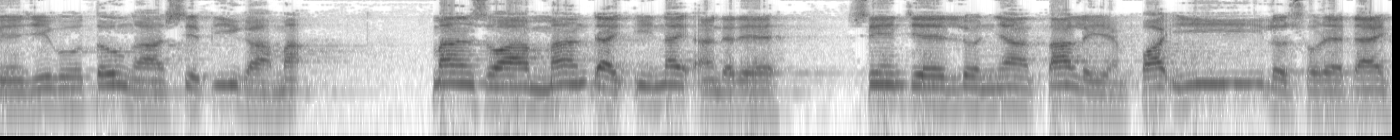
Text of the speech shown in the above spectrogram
လင်ရေကိုသုံးငါစစ်ပြီးကမှမှန်စွာမန်းတိုက်ဤ၌အန္တရာယ်စင်ကြယ်လွတ်ညာသားလျင်ဖွာဤလို့ဆိုတဲ့အတိုင်း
